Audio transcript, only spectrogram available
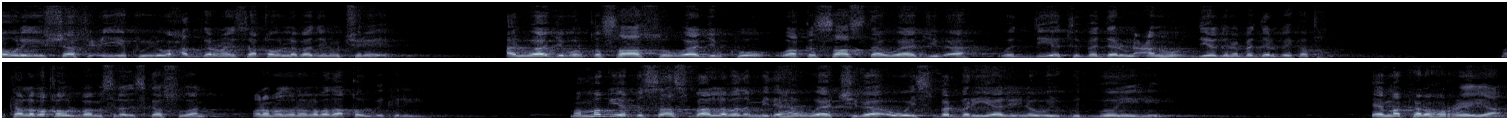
qowlayi shaaficiyi ku yidhi waxaad garanaysaa qowl labaad inuu jire? Alwaajibu alqisaasu waajibku waa qisaasta waajib ah waddiyatu badelun canhu diyaduna bedel bay ka tahay. Marka laba qowl baa maslada iskaga sugan culammaduna labadaa qowl bay ka ma mag iyo qisaas baa labada mid ahaan waajibaa oo way isbarbar yaalliinoo way gudboon yihiin. Ee ma kala horreeyaan.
